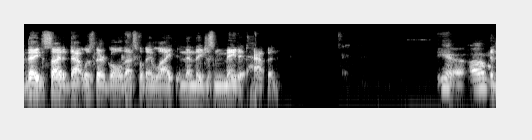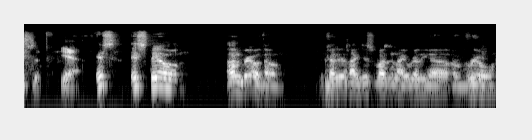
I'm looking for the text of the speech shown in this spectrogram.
they decided that was their goal, that's what they liked, and then they just made it happen. Yeah, um, It's yeah. it's it's still unreal though, because it's like this wasn't like really a, a real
